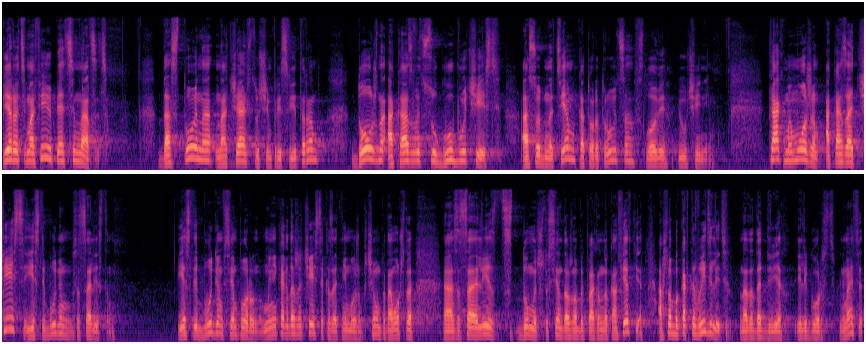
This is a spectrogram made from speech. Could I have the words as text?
1 Тимофею 5,17. «Достойно начальствующим пресвитерам должно оказывать сугубую честь, особенно тем, которые трудятся в слове и учении. Как мы можем оказать честь, если будем социалистом? Если будем всем поровну. Мы никогда же честь оказать не можем. Почему? Потому что э, социалист думает, что всем должно быть по одной конфетке, а чтобы как-то выделить, надо дать две или горсть. Понимаете?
